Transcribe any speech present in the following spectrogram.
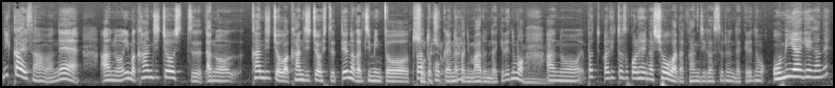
二階さんはねあの今幹事長室あの幹事長は幹事長室っていうのが自民党とあと国会の中にもあるんだけれども、ねうん、あのやっぱ割とそこら辺が昭和な感じがするんだけれどもお土産がね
